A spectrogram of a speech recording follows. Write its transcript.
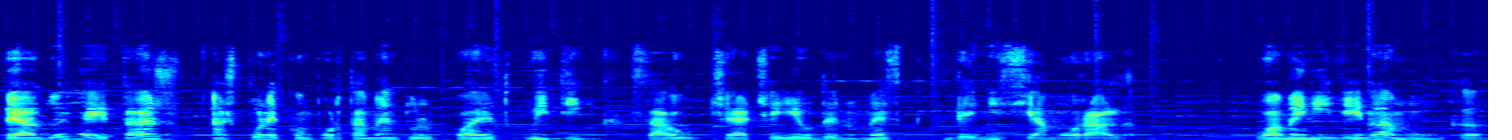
Pe al doilea etaj aș pune comportamentul quiet quitting sau ceea ce eu denumesc demisia morală. Oamenii vin la muncă,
